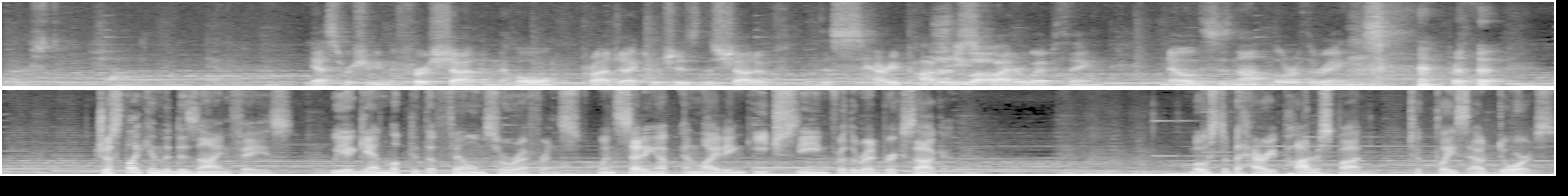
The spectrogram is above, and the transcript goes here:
First shot ever. Yes, we're shooting the first shot in the whole project, which is the shot of this Harry Potter Shelob. spiderweb thing. No, this is not Lord of the Rings. For the... Just like in the design phase, we again looked at the films for reference when setting up and lighting each scene for the Red Brick Saga. Most of the Harry Potter spot took place outdoors,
